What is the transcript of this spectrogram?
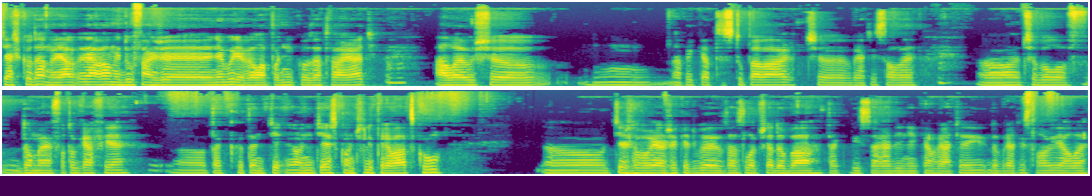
ťažko dá. No ja, ja veľmi dúfam, že nebude veľa podnikov zatvárať, uh-huh. ale už hm, napríklad Stupavár, čo v Bratislave, uh-huh. čo bolo v dome fotografie, tak ten, oni tiež skončili prevádzku Uh, tiež hovoria, že keď bude zase lepšia doba, tak by sa radi niekam vrátili do Bratislavy, ale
